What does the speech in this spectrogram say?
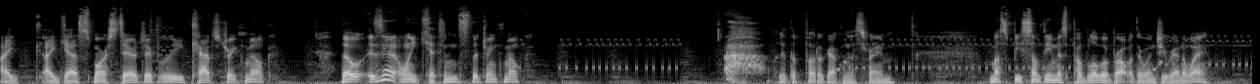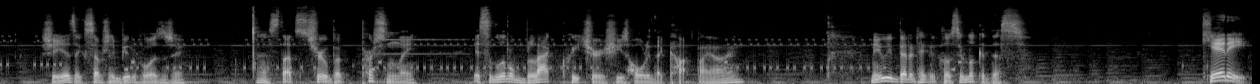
I I guess more stereotypically cats drink milk. Though, isn't it only kittens that drink milk? Ah, look at the photograph in this frame. Must be something Miss Pavlova brought with her when she ran away. She is exceptionally beautiful, isn't she? Yes, that's true, but personally, it's a little black creature she's holding that caught my eye. Maybe we'd better take a closer look at this. Kitty!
